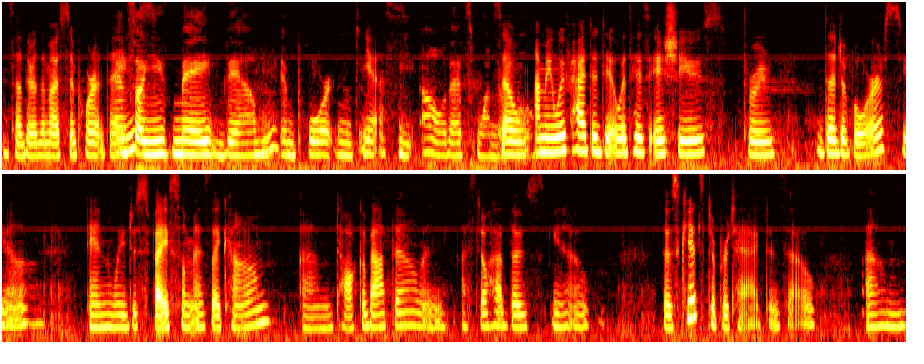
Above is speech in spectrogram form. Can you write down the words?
And so they're the most important things. And so you've made them important. Yes. Oh, that's wonderful. So, I mean, we've had to deal with his issues through the divorce, you know, and we just face them as they come, um, talk about them, and I still have those, you know, those kids to protect. And so, um,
